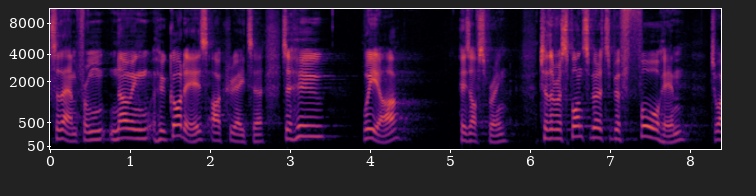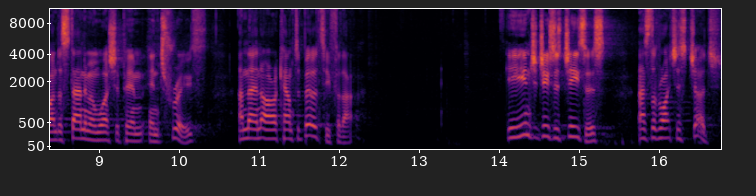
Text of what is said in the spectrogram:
to them from knowing who God is, our Creator, to who we are, His offspring, to the responsibility before Him to understand Him and worship Him in truth, and then our accountability for that. He introduces Jesus as the righteous judge.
